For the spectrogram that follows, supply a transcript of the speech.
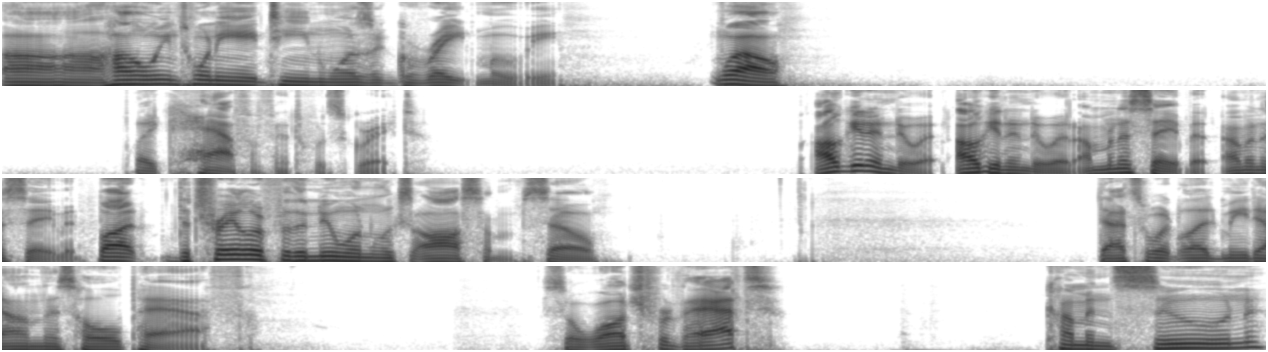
uh Halloween 2018 was a great movie. Well, like half of it was great. I'll get into it. I'll get into it. I'm going to save it. I'm going to save it. But the trailer for the new one looks awesome. So that's what led me down this whole path. So watch for that. Coming soon,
